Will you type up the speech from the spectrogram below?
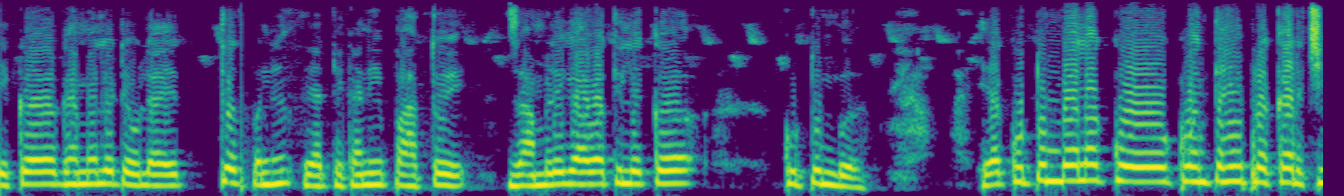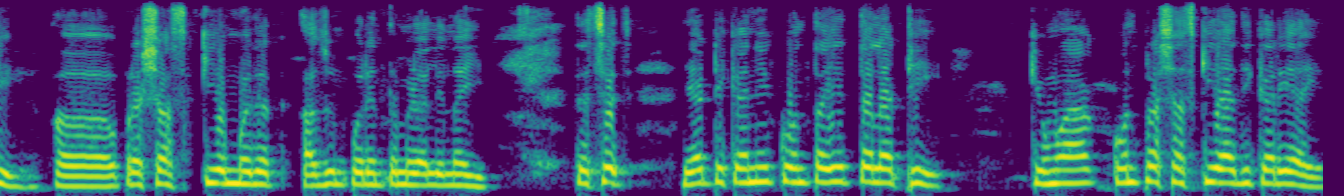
एक घमेलं ठेवले आहेत आपण या ठिकाणी पाहतोय. जांभळे गावातील एक कुटुंब. या कुटुंबाला को कोणत्याही प्रकारची प्रशासकीय मदत अजूनपर्यंत मिळाली नाही. तसेच या ठिकाणी कोणताही तलाठी किंवा कोण प्रशासकीय अधिकारी आहेत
